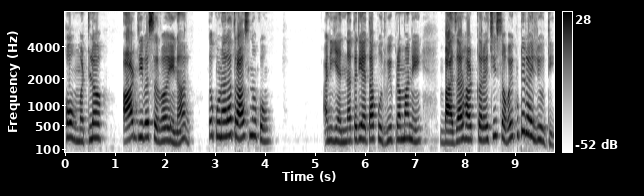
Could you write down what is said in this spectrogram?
हो म्हटलं आठ दिवस सर्व येणार तर कुणाला त्रास नको. आणि यांना तरी आता पूर्वीप्रमाणे बाजारहाट करायची सवय कुठे राहिली होती?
